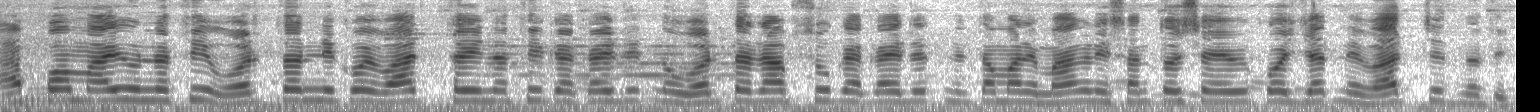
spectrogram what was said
આપવામાં આવ્યું નથી. વળતરની કોઈ વાત થઈ નથી કે કઈ રીતનું વળતર આપશું કે કઈ રીતની તમારી માંગણી સંતોષે એવી કોઈ જાતની વાતચીત નથી.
